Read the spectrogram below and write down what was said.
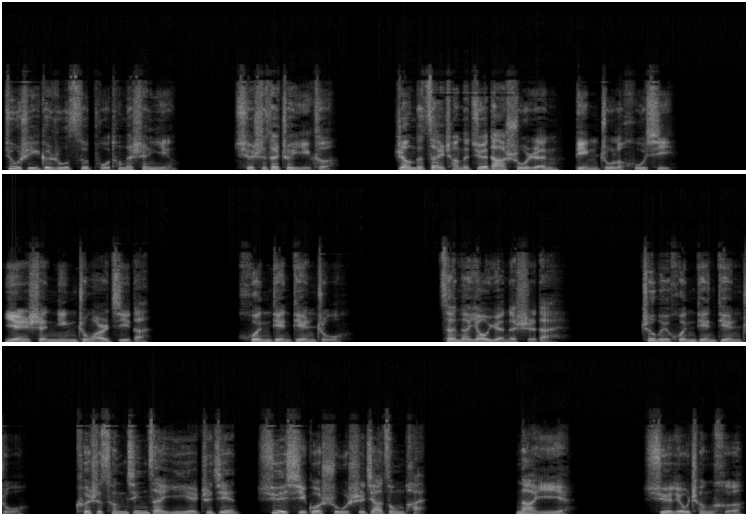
就是一个如此普通的身影，却是在这一刻。让得在场的绝大数人屏住了呼吸，眼神凝重而忌惮。魂殿殿主，在那遥远的时代，这位魂殿殿主可是曾经在一夜之间血洗过数十家宗派。那一夜，血流成河，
